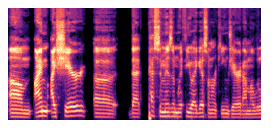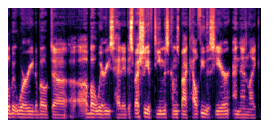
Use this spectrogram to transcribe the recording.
um, I'm I share uh, that pessimism with you, I guess, on Rakim Jarrett. I'm a little bit worried about uh, about where he's headed, especially if Demus comes back healthy this year, and then like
